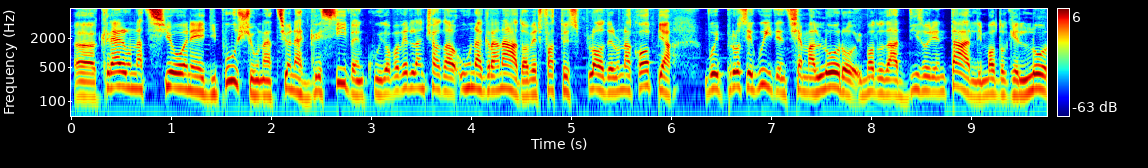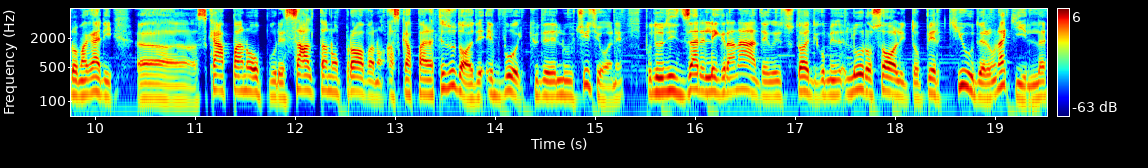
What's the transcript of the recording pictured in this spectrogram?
uh, creare un'azione di push, un'azione aggressiva in cui dopo aver lanciato una granata, aver fatto esplodere una coppia, voi proseguite insieme a loro in modo da disorientarli, in modo che loro magari uh, scappano oppure saltano, provano a scappare a tessutoide e voi chiudete l'uccisione. Potete utilizzare le granate con i tessutoidi come loro solito per chiudere una kill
